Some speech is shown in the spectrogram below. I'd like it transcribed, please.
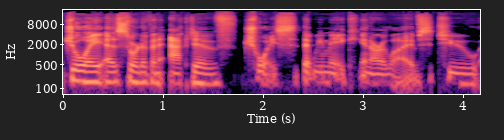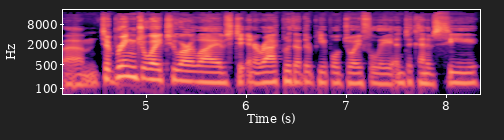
joy as sort of an active choice that we make in our lives to um, to bring joy to our lives, to interact with other people joyfully, and to kind of see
